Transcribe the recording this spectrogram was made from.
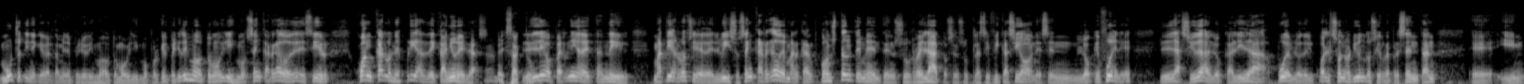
Mucho tiene que ver también el periodismo de automovilismo, porque el periodismo de automovilismo se ha encargado de decir Juan Carlos Nesprías de Cañuelas, Exacto. Leo Pernía de Tandil, Matías Rossi de Del Viso, se ha encargado de marcar constantemente en sus relatos, en sus clasificaciones, en lo que fuere, la ciudad, localidad, pueblo del cual son oriundos y representan Eh, y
